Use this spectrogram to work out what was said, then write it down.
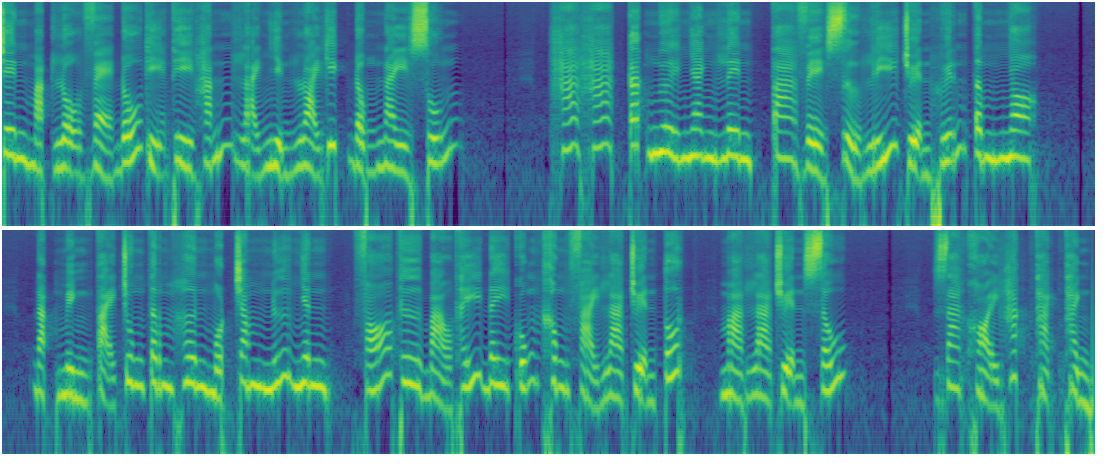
trên mặt lộ vẻ đố kỵ thì hắn lại nhìn loại kích động này xuống. Ha ha, các ngươi nhanh lên, ta về xử lý chuyện huyễn tâm nho. Đặt mình tại trung tâm hơn 100 nữ nhân, Phó Thư Bảo thấy đây cũng không phải là chuyện tốt, mà là chuyện xấu. Ra khỏi hắc thạch thành.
